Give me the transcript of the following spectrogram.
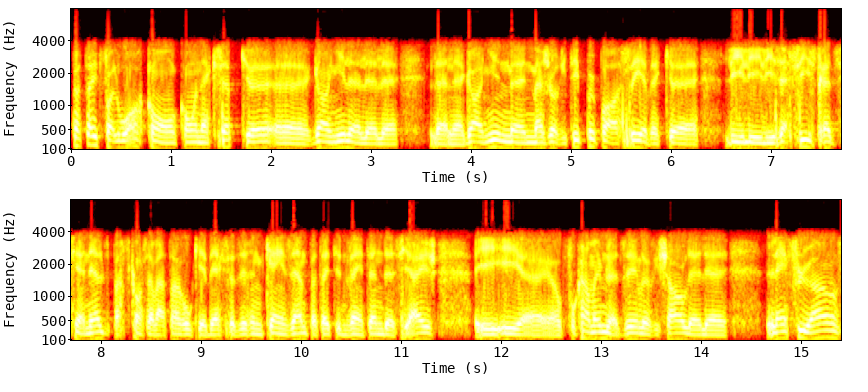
peut-être falloir qu'on accepte que euh, gagner la, gagner une, majorité peut passer avec les, les, assises traditionnelles du Parti conservateur au Québec, c'est-à-dire une quinzaine, peut-être une vingtaine de sièges. Et il faut quand même le dire, le Richard, le l'influence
